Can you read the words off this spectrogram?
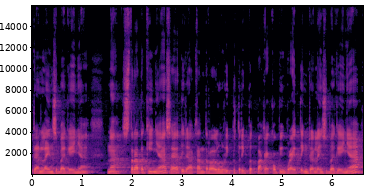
dan lain sebagainya. Nah, strateginya saya tidak akan terlalu ribet-ribet pakai copywriting dan lain sebagainya,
